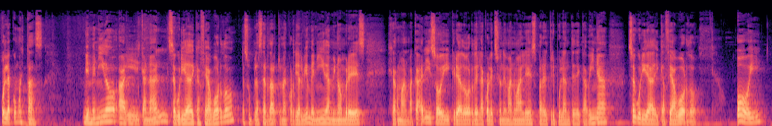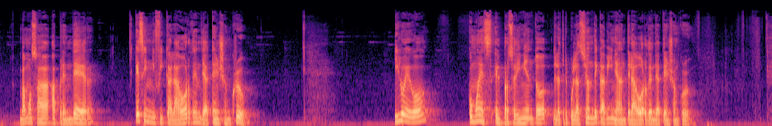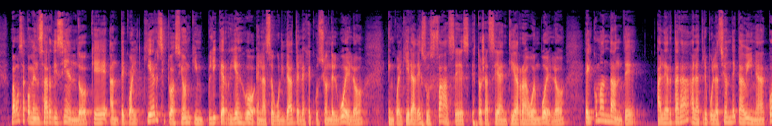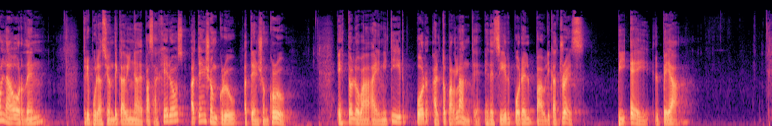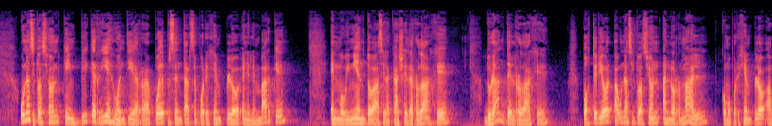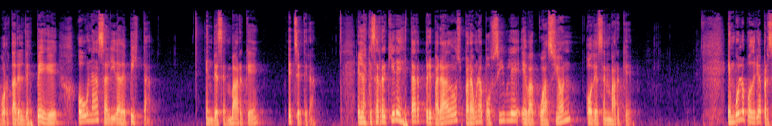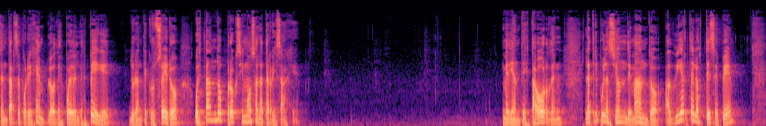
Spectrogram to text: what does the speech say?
Hola, ¿cómo estás? Bienvenido al canal Seguridad de Café a Bordo. Es un placer darte una cordial bienvenida. Mi nombre es Germán Macari, soy creador de la colección de manuales para el tripulante de cabina Seguridad y Café a Bordo. Hoy vamos a aprender qué significa la orden de Attention Crew. Y luego, cómo es el procedimiento de la tripulación de cabina ante la orden de Attention Crew. Vamos a comenzar diciendo que ante cualquier situación que implique riesgo en la seguridad de la ejecución del vuelo, en cualquiera de sus fases, esto ya sea en tierra o en vuelo, el comandante alertará a la tripulación de cabina con la orden tripulación de cabina de pasajeros, attention crew, attention crew. Esto lo va a emitir por altoparlante, es decir, por el public address, PA, el PA, una situación que implique riesgo en tierra puede presentarse, por ejemplo, en el embarque, en movimiento hacia la calle de rodaje, durante el rodaje, posterior a una situación anormal, como por ejemplo abortar el despegue o una salida de pista, en desembarque, etc., en las que se requiere estar preparados para una posible evacuación o desembarque. En vuelo podría presentarse, por ejemplo, después del despegue, durante crucero o estando próximos al aterrizaje. Mediante esta orden, la tripulación de mando advierte a los TCP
